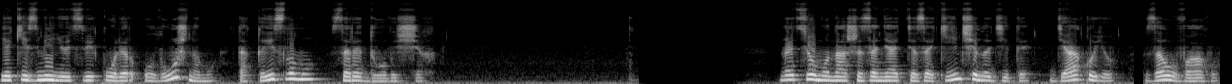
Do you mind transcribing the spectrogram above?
які змінюють свій колір у лужному та кислому середовищах. На цьому наше заняття закінчено, діти. Дякую за увагу!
